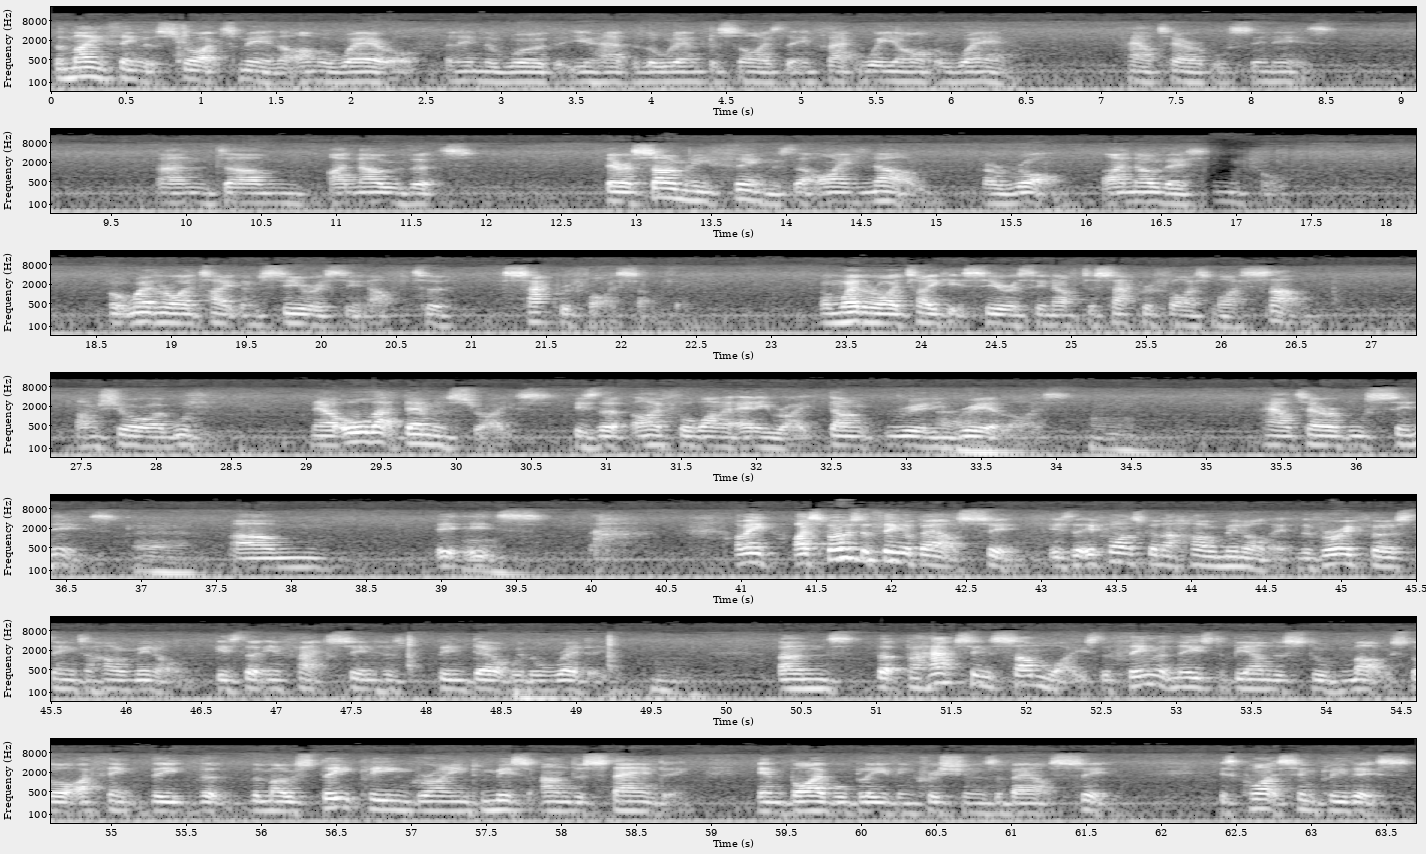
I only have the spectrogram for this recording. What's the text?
the main thing that strikes me and that I'm aware of, and in the word that you have, the Lord emphasised that in fact we aren't aware how terrible sin is. And um, I know that there are so many things that I know are wrong. I know they're sinful. But whether I take them seriously enough to sacrifice something, and whether I take it seriously enough to sacrifice my son, I'm sure I wouldn't. Now, all that demonstrates is that I, for one at any rate, don't really uh, realise mm how terrible sin is. Yeah. Um, it, it's. I mean, I suppose the thing about sin is that if one's going to home in on it, the very first thing to home in on is that in fact sin has been dealt with already. Mm. And that perhaps in some ways the thing that needs to be understood most, or I think the, the, the most deeply ingrained misunderstanding in Bible believing Christians about sin, is quite simply this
